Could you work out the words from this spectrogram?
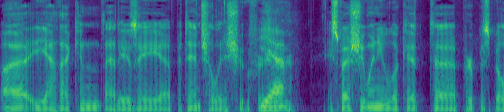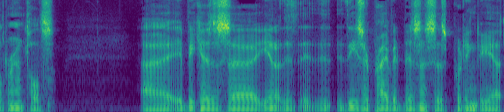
Uh, yeah, that can that is a, uh potential issue for Yeah. sure, especially when you look at uh, purpose-built rentals, uh, because uh, you know th- th- these are private businesses putting together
